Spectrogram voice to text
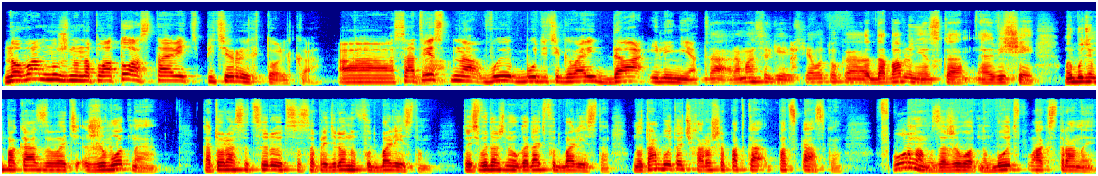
но вам нужно на плато оставить пятерых только. А, Соответственно, вы будете говорить «да» или «нет». Да, Роман Сергеевич, я вот только добавлю несколько э, вещей. Мы будем показывать животное, которое ассоциируется с определенным футболистом. То есть вы должны угадать футболиста. Но там будет очень хорошая подка- подсказка. Фоном за животным будет флаг страны.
